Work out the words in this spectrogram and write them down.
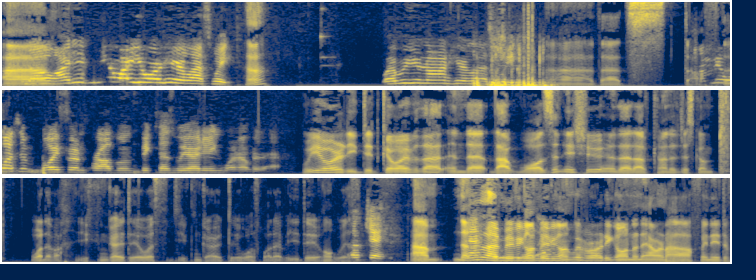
Um, no, I didn't hear why you weren't here last week. Huh? Why were you not here last week? Uh, that's stuff. I mean, it wasn't boyfriend problems because we already went over that. We already did go over that, and that that was an issue, and that I've kind of just gone, whatever. You can go deal with. You can go deal with whatever you deal with. Okay. Um, no, no, no. After Moving we- on, moving on. We've already gone an hour and a half. We need to,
